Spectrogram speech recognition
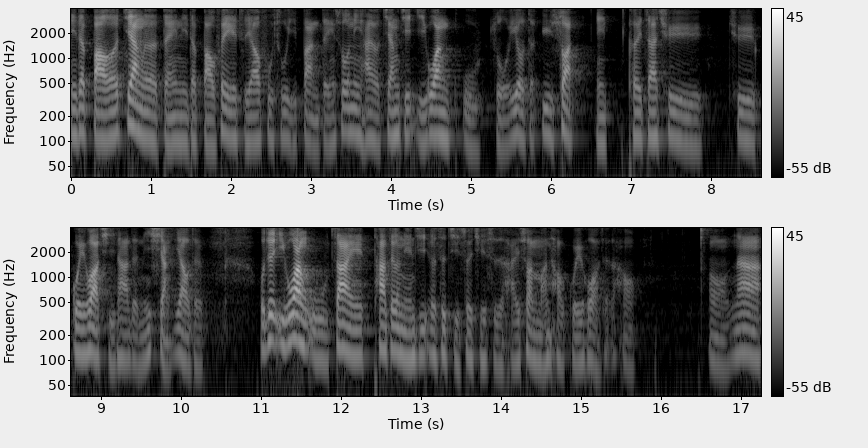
你的保额降了，等于你的保费也只要付出一半，等于说你还有将近一万五左右的预算，你可以再去去规划其他的你想要的。我觉得一万五在他这个年纪二十几岁，其实还算蛮好规划的了哈。哦，那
